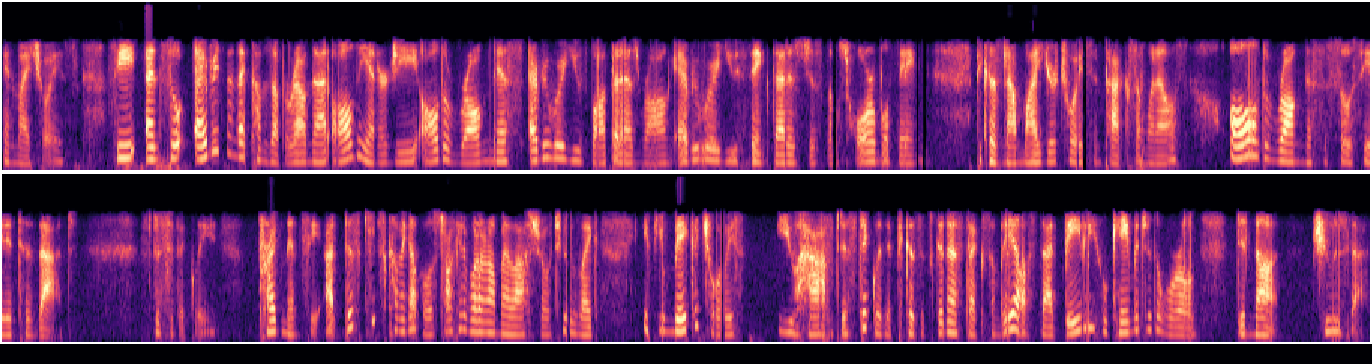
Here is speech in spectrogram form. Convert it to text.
in my choice. See, and so everything that comes up around that, all the energy, all the wrongness, everywhere you've bought that as wrong, everywhere you think that is just the most horrible thing, because now my your choice impacts someone else, all the wrongness associated to that specifically pregnancy. Uh, this keeps coming up. I was talking about it on my last show too. Like, if you make a choice, you have to stick with it because it's going to affect somebody else. That baby who came into the world did not choose that.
